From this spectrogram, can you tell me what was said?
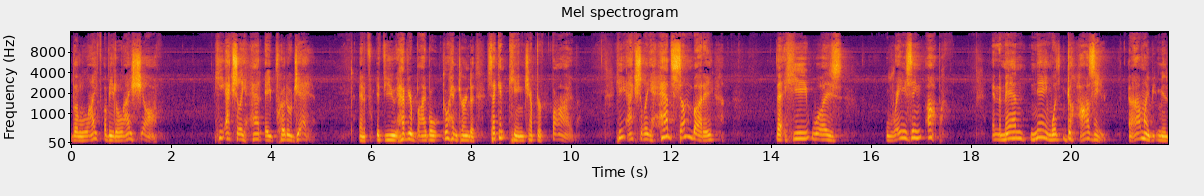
the life of Elisha, he actually had a protege. And if, if you have your Bible, go ahead and turn to 2 King chapter 5. He actually had somebody that he was raising up. And the man's name was Gehazi. And I might be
